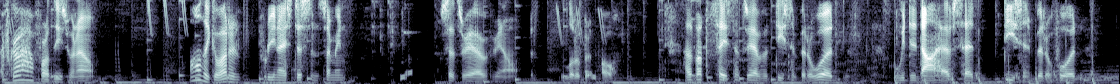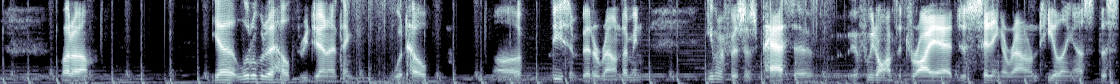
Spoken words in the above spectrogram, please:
I forgot how far these went out. Oh, they go out a pretty nice distance. I mean, since we have, you know, a little bit. Oh, I was about to say since we have a decent bit of wood, we did not have said decent bit of wood. But um, yeah, a little bit of health regen I think would help a decent bit around. I mean, even if it's just passive, if we don't have the dryad just sitting around healing us, this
